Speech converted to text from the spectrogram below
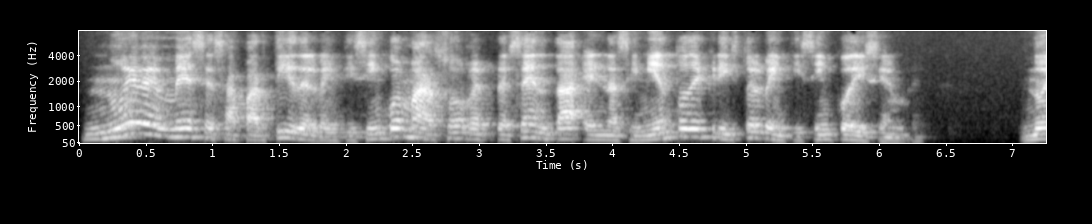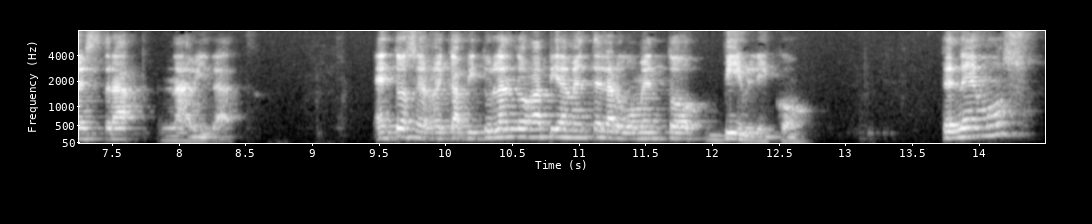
Nueve meses a partir del 25 de marzo representa el nacimiento de Cristo el 25 de diciembre, nuestra Navidad. Entonces, recapitulando rápidamente el argumento bíblico, tenemos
